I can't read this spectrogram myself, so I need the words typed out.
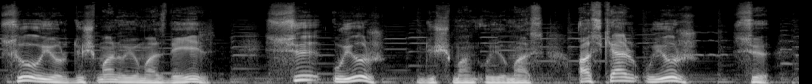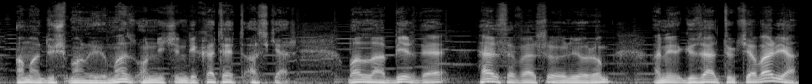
Su uyur, düşman uyumaz değil. Sü uyur, düşman uyumaz. Asker uyur, sü ama düşman uyumaz. Onun için dikkat et asker. Vallahi bir de her sefer söylüyorum. Hani güzel Türkçe var ya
